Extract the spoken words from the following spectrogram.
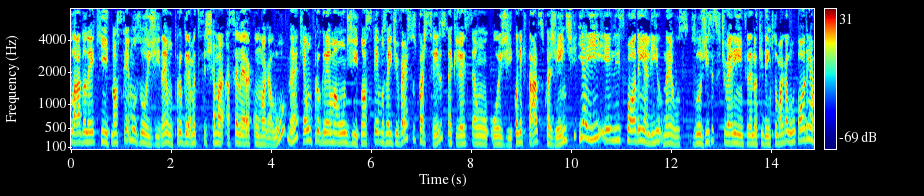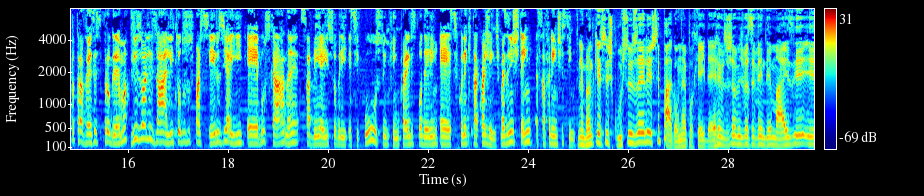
lado é que nós temos hoje, né, um programa que se chama Acelera com o Magalu, né? Que é um programa onde nós temos aí diversos parceiros, né, que já estão hoje conectados com a gente. E aí eles podem ali, né, os, os lojistas que estiverem entrando aqui dentro do Magalu, podem através desse programa visualizar ali todos os parceiros e aí é, buscar, né, saber aí sobre esse custo, enfim, para eles poderem é, se conectar com a gente. Mas a gente tem essa frente sim. Lembrando que esses custos eles se pagam, né? Porque a ideia é justamente você vender mais e, e,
